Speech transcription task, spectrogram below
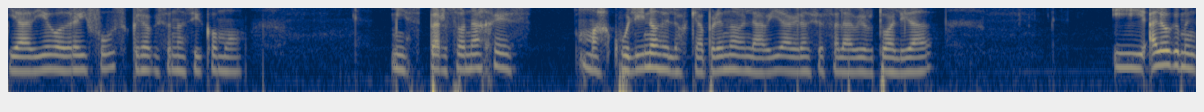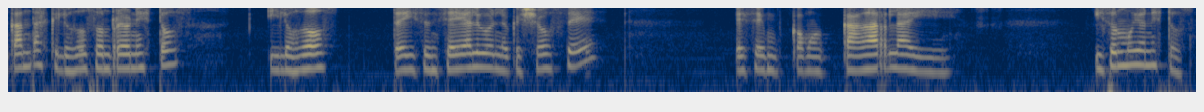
y a Diego Dreyfus, creo que son así como mis personajes masculinos de los que aprendo en la vida gracias a la virtualidad. Y algo que me encanta es que los dos son re honestos y los dos te dicen si hay algo en lo que yo sé, es en como cagarla y, y son muy honestos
